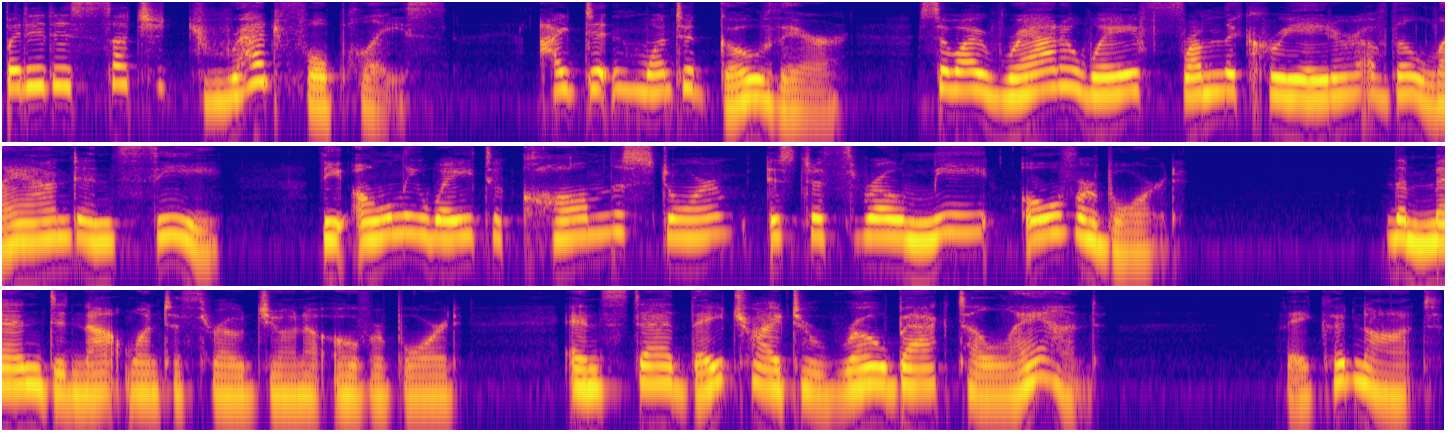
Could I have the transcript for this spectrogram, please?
but it is such a dreadful place. I didn't want to go there, so I ran away from the Creator of the land and sea. The only way to calm the storm is to throw me overboard. The men did not want to throw Jonah overboard. Instead, they tried to row back to land. They could not.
